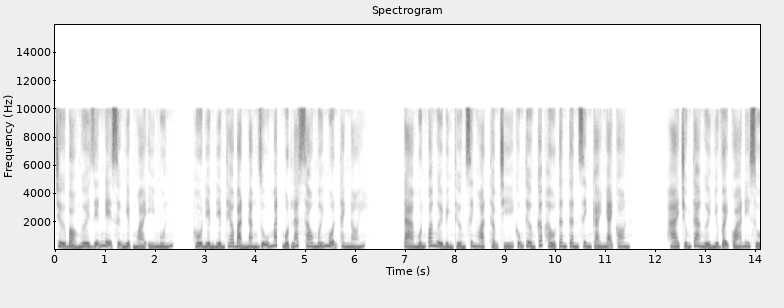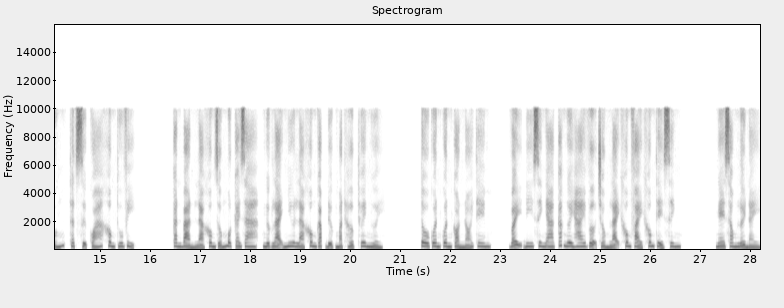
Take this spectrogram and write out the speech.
Trừ bỏ ngươi diễn nghệ sự nghiệp ngoài ý muốn. Hồ Điềm Điềm theo bản năng rũ mắt một lát sau mới muộn thanh nói. Ta muốn qua người bình thường sinh hoạt thậm chí cũng tưởng cấp hầu tân tân sinh cái nhãi con. Hai chúng ta người như vậy quá đi xuống, thật sự quá không thú vị. Căn bản là không giống một cái ra, ngược lại như là không gặp được mặt hợp thuê người. Tô Quân Quân còn nói thêm, vậy đi sinh a các ngươi hai vợ chồng lại không phải không thể sinh. Nghe xong lời này,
